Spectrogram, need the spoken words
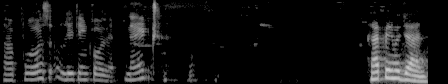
Tapos, ulitin ko ulit. Next. Hanapin mo dyan.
